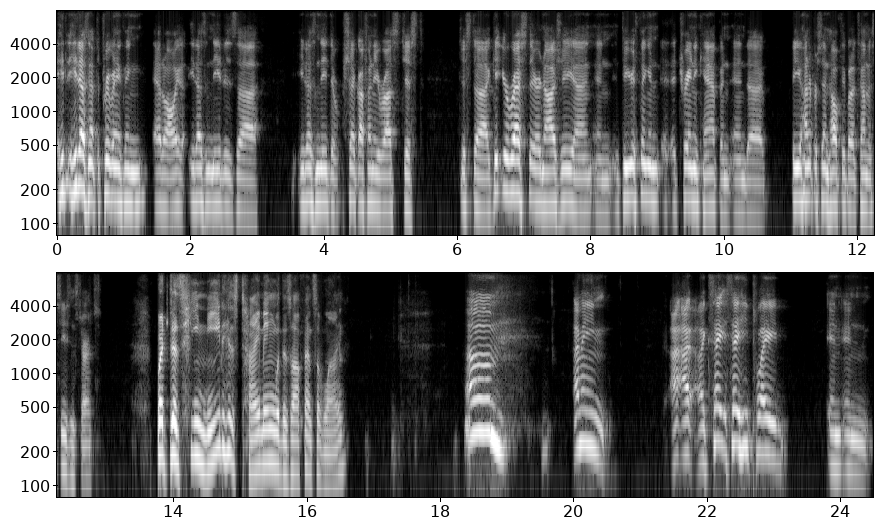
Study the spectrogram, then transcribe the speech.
He, he doesn't have to prove anything at all. He, he doesn't need his uh, he doesn't need to shake off any rust. Just just uh, get your rest there, Najee, and and do your thing in at training camp and and uh, be 100% healthy by the time the season starts. But does he need his timing with his offensive line? Um, I mean, I, I like say say he played in in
